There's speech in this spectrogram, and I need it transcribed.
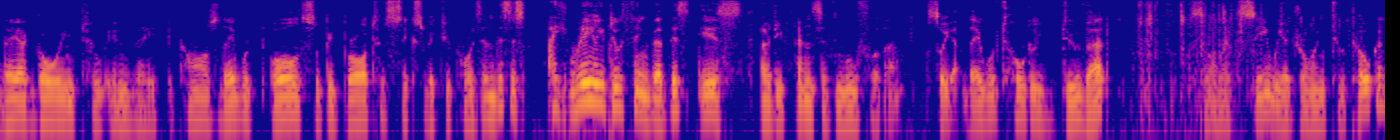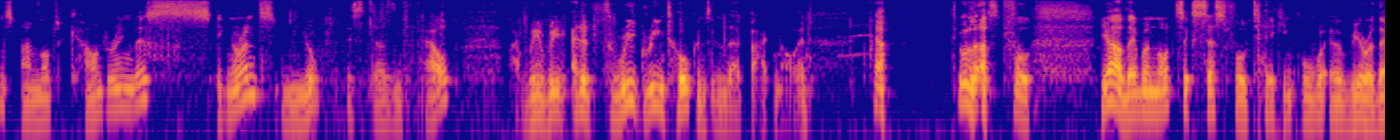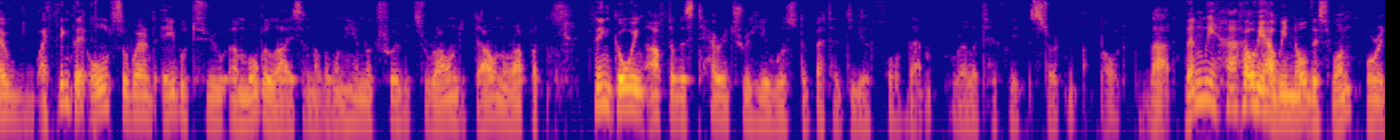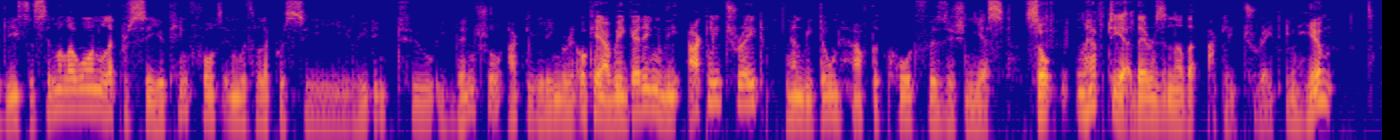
they are going to invade because they would also be brought to six victory points. And this is, I really do think that this is a defensive move for them. So yeah, they will totally do that. So let's see, we are drawing two tokens. I'm not countering this. Ignorant? Nope, this doesn't help. I really, really added three green tokens in that bag now. And yeah, too lustful yeah, they were not successful taking over Elvira. They, I think they also weren't able to uh, mobilize another one here. I'm not sure if it's rounded down or up, but think going after this territory here was the better deal for them. Relatively certain about that. Then we have, oh yeah, we know this one, or at least a similar one, leprosy. Your king falls in with leprosy, leading to eventual ugly lingering. Okay, we're we getting the ugly trait, and we don't have the court physician. Yes, so we have to, yeah, there is another ugly trait in here.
